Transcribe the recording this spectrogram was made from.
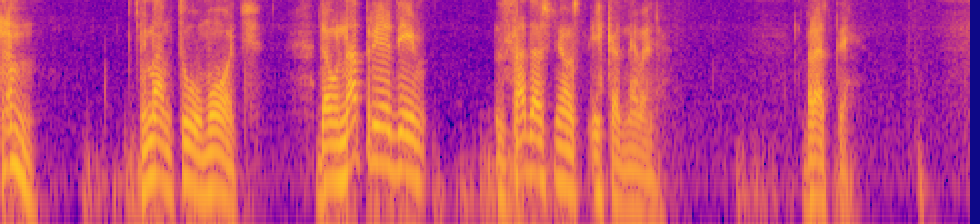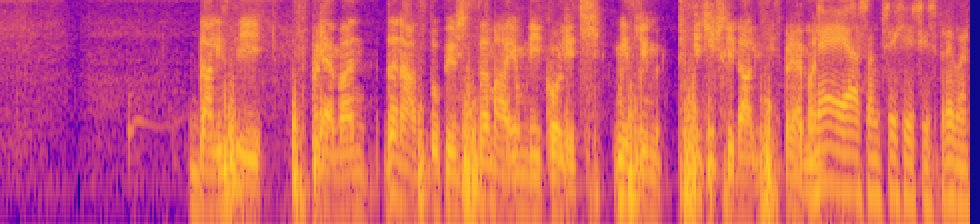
imam tu moć da unaprijedim sadašnjost i kad ne valja. Brate, Da li si spreman da nastupiš sa Majom Nikolić? Mislim, psihički da li si spreman? ne, ja sam psihički spreman.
